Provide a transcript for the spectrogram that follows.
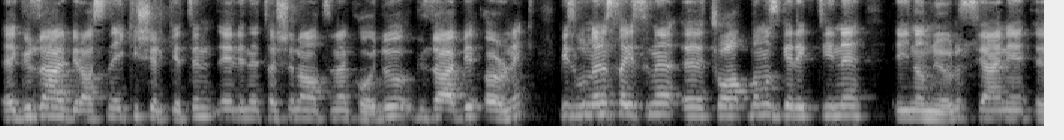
e, güzel bir aslında iki şirketin elini taşın altına koyduğu güzel bir örnek. Biz bunların sayısını e, çoğaltmamız gerektiğine inanıyoruz. Yani e,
